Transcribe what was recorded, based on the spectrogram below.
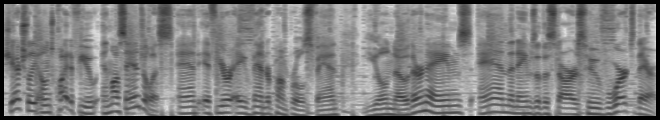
She actually owns quite a few in Los Angeles. And if you're a Vanderpump Rules fan, you'll know their names and the names of the stars who've worked there.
